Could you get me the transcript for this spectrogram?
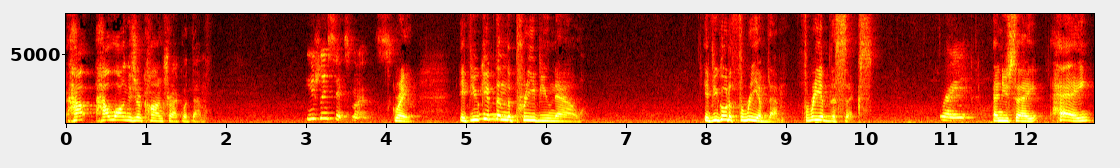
how, how long is your contract with them? Usually six months. Great. If you give them the preview now, if you go to three of them, three of the six, Right. and you say, hey,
